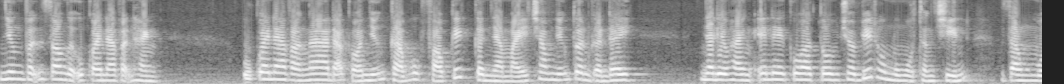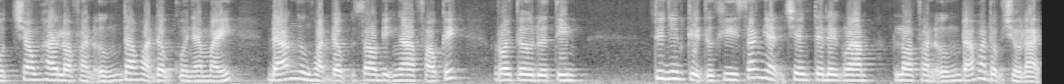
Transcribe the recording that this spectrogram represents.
nhưng vẫn do người Ukraine vận hành. Ukraine và Nga đã có những cáo buộc pháo kích gần nhà máy trong những tuần gần đây. Nhà điều hành Enecoatom cho biết hôm 1 tháng 9 rằng một trong hai lò phản ứng đang hoạt động của nhà máy đã ngừng hoạt động do bị Nga pháo kích, Reuters đưa tin. Tuy nhiên kể từ khi xác nhận trên Telegram lò phản ứng đã hoạt động trở lại.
